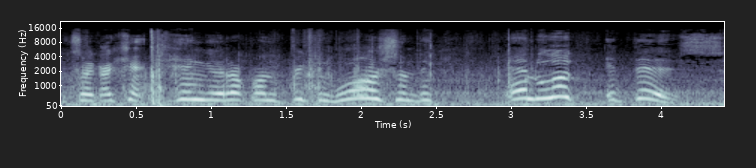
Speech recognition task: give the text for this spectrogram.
it's like I can't hang it up on the freaking wall or something. And look at this.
